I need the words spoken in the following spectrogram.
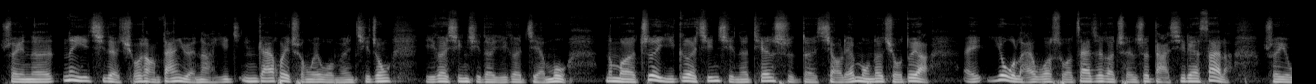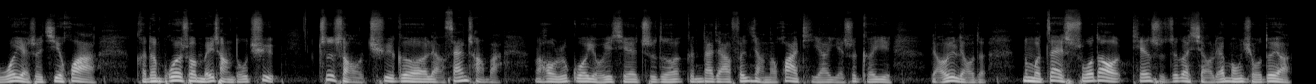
所以呢，那一期的球场单元呢，应应该会成为我们其中一个星期的一个节目。那么这一个星期呢，天使的小联盟的球队啊，哎，又来我所在这个城市打系列赛了，所以我也是计划，可能不会说每场都去，至少去个两三场吧。然后如果有一些值得跟大家分享的话题啊，也是可以。聊一聊的，那么再说到天使这个小联盟球队啊，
